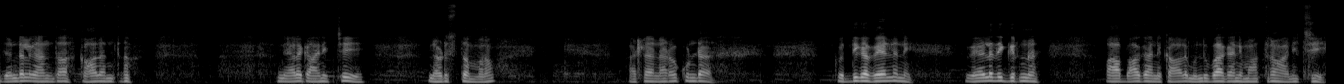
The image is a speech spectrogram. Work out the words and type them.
జనరల్గా అంతా కాలంతా నేల కానిచ్చి నడుస్తాం మనం. అట్లా నడవకుండా కొద్దిగా వేళ్ళని వేళ్ళ దగ్గర ఉన్న ఆ భాగాన్ని కాళ్ళ ముందు భాగాన్ని మాత్రం అనిచ్చి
